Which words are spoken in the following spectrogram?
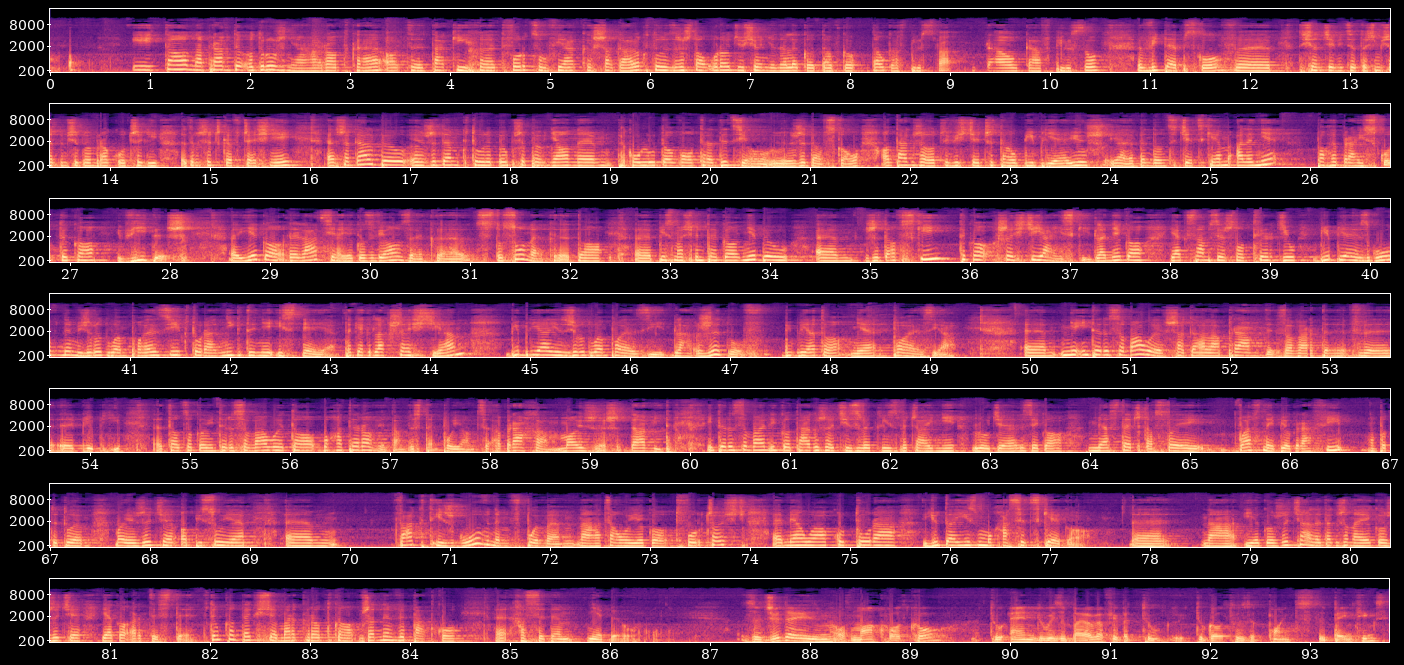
I to naprawdę odróżnia Rodkę od takich twórców jak Chagall, który zresztą urodził się niedaleko Daugo- Daugavpilstwa, Daugavpilsu w Witebsku w e, 1987 roku, czyli troszeczkę wcześniej. Chagall był Żydem, który był przepełniony taką ludową tradycją żydowską. On także oczywiście czytał Biblię już e, będąc dzieckiem, ale nie po hebrajsku, tylko widysz. Jego relacja, jego związek, e, stosunek do e, Pisma Świętego nie był żydowski, tylko chrześcijański. Dla niego, jak sam zresztą twierdził, Biblia jest głównym źródłem poezji, która nigdy nie istnieje. Tak jak dla chrześcijan, Biblia jest źródłem poezji. Dla Żydów Biblia to nie poezja. Nie interesowały Szagala prawdy zawarte w e, Biblii. To, co go interesowały, to bohaterowie tam występujący. Abraham, Mojżesz, Dawid. Interesowali go także ci zwykli, zwyczajni ludzie z jego miasteczka. W swojej własnej biografii pod tytułem Moje życie opisuje em, fakt, iż głównym wpływem na całą jego twórczość e, miała kultura judaizmu hasyckiego e, na jego życie, ale także na jego życie jako artysty. W tym kontekście Mark Rothko w żadnym wypadku e, Hasydem nie był. The Judaism of Mark Rothko, to end with the biography, but to, to go to the points, the paintings,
